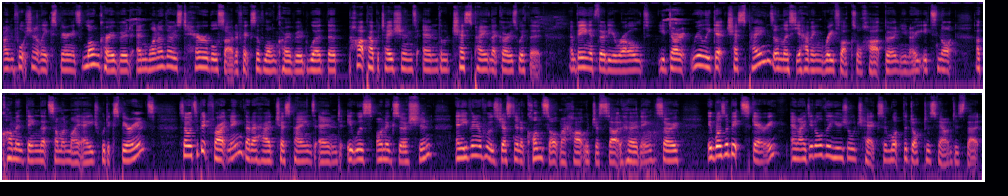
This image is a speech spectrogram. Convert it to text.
unfortunately experience long COVID, and one of those terrible side effects of long COVID were the heart palpitations and the chest pain that goes with it. And being a 30 year old, you don't really get chest pains unless you're having reflux or heartburn. You know, it's not a common thing that someone my age would experience. So it's a bit frightening that I had chest pains and it was on exertion. And even if it was just in a consult, my heart would just start hurting. So it was a bit scary. And I did all the usual checks. And what the doctors found is that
